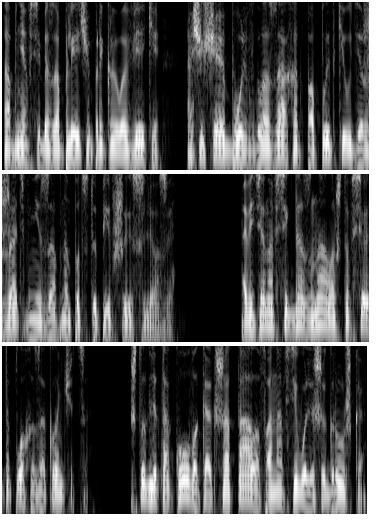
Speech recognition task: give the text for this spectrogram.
Обняв себя за плечи, прикрыла веки, ощущая боль в глазах от попытки удержать внезапно подступившие слезы. А ведь она всегда знала, что все это плохо закончится что для такого, как Шаталов, она всего лишь игрушка.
